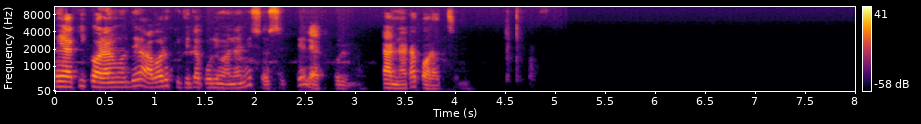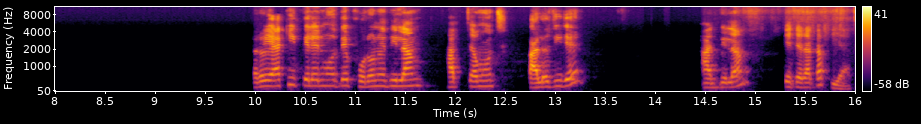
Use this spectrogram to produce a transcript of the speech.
একই করার মধ্যে আবারও কিছুটা পরিমাণে আমি সর্ষের তেল অ্যাড করলাম রান্নাটা করার জন্য। আর ওই একই তেলের মধ্যে ফোড়নে দিলাম হাফ চামচ কালো জিরে আর দিলাম কেটে রাখা পেঁয়াজ।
